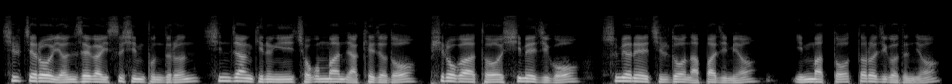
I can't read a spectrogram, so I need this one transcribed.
실제로 연세가 있으신 분들은 신장 기능이 조금만 약해져도 피로가 더 심해지고 수면의 질도 나빠지며 입맛도 떨어지거든요.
